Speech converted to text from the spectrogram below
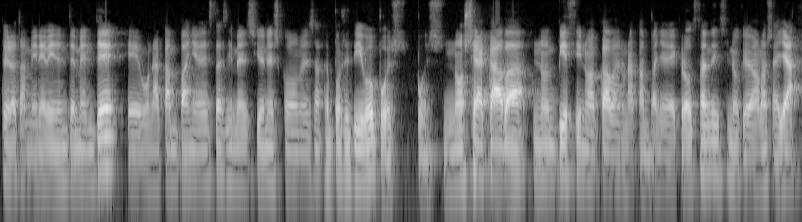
pero también, evidentemente, eh, una campaña de estas dimensiones como mensaje positivo, pues, pues no se acaba, no empieza y no acaba en una campaña de crowdfunding, sino que va más allá.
